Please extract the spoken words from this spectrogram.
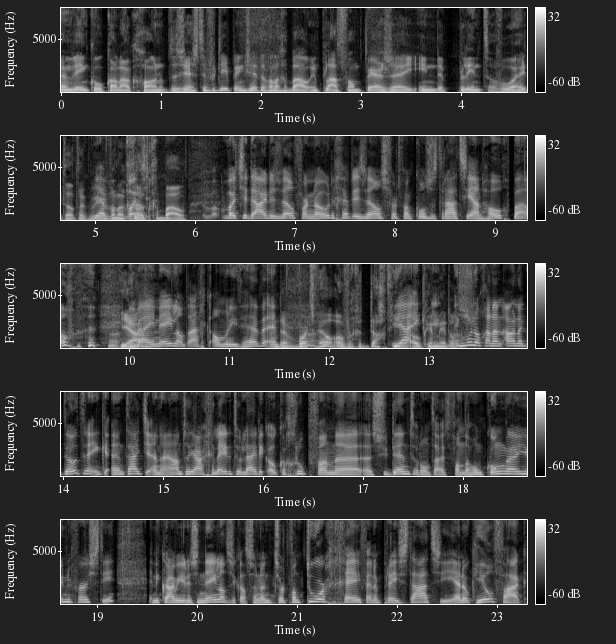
een winkel kan ook gewoon op de zesde verdieping zitten van een gebouw. In plaats van per se in de plint, of hoe heet dat ook weer, van een groot gebouw. Wat je daar dus wel voor nodig hebt, is wel een soort van concentratie aan hoogbouw. Die wij in Nederland eigenlijk allemaal niet hebben. En er wordt wel over gedacht hier ook inmiddels. Ik, ik, moet nog aan een anekdote. Ik, een, tijdje, een aantal jaar geleden, toen leidde ik ook een groep van uh, studenten ronduit van de Hong Kong uh, University. En die kwamen hier dus in Nederland. Dus ik had ze een soort van tour gegeven en een presentatie. En ook heel vaak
